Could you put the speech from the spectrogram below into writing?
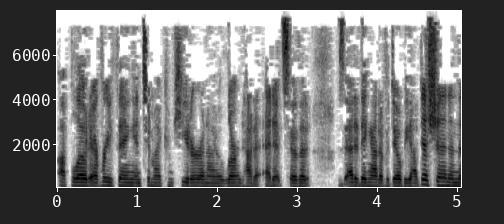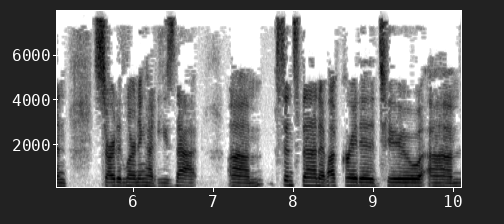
upload everything into my computer, and I learned how to edit. So that I was editing out of Adobe Audition, and then started learning how to use that. Um, since then, I've upgraded to, um,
